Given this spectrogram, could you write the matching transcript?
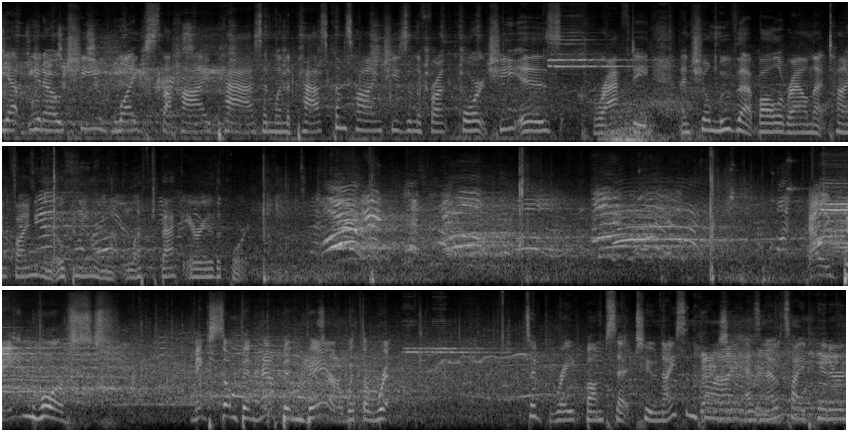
Yep, you know, she likes the high pass, and when the pass comes high and she's in the front court, she is crafty, and she'll move that ball around that time, finding an opening in that left back area of the court. Ally Batenhorst makes something happen there with the rip. It's a great bump set too. Nice and high as an outside hitter.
